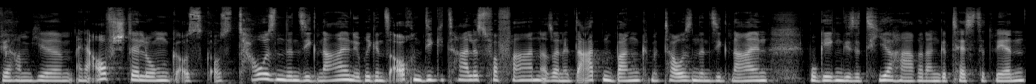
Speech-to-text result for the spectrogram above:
Wir haben hier eine Aufstellung aus, aus tausenden Signalen, übrigens auch ein digitales Verfahren, also eine Datenbank mit tausenden Signalen, wogegen diese Tierhaare dann getestet werden.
